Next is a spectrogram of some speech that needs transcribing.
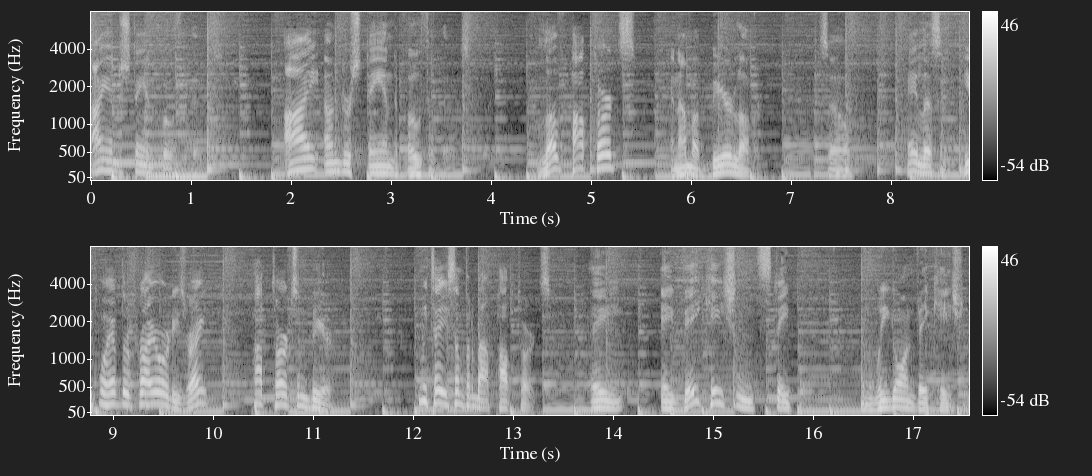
I understand both of those. I understand both of those. Love Pop Tarts, and I'm a beer lover. So, hey, listen, people have their priorities, right? Pop Tarts and beer. Let me tell you something about Pop Tarts. A, a vacation staple when we go on vacation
